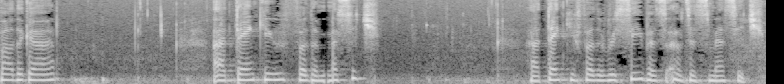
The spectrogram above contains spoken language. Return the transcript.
Father God, I thank you for the message. I thank you for the receivers of this message.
